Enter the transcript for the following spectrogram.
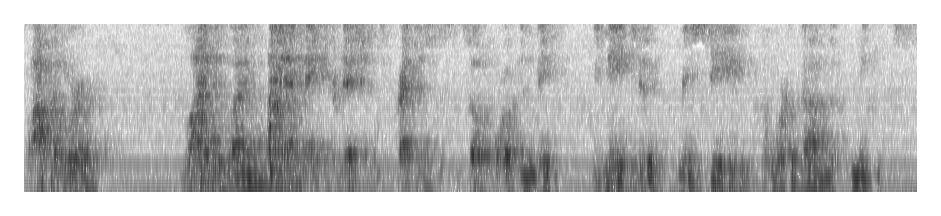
So often we're blinded by man-made traditions, prejudices, and so forth, and we, we need to receive the Word of God with meekness.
